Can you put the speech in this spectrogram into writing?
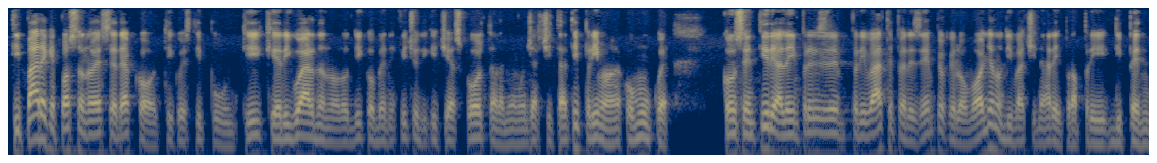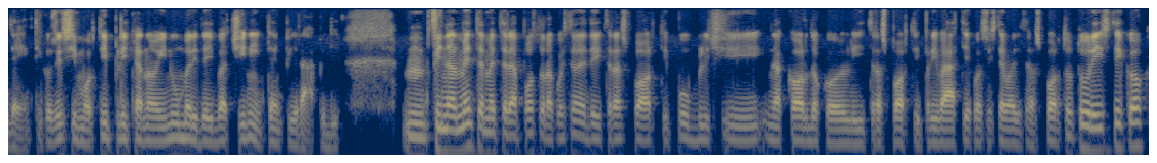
Ti pare che possano essere accolti questi punti che riguardano, lo dico a beneficio di chi ci ascolta, l'abbiamo già citati prima, ma comunque consentire alle imprese private, per esempio, che lo vogliano, di vaccinare i propri dipendenti, così si moltiplicano i numeri dei vaccini in tempi rapidi. Mm, finalmente mettere a posto la questione dei trasporti pubblici in accordo con i trasporti privati e col sistema di trasporto turistico,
